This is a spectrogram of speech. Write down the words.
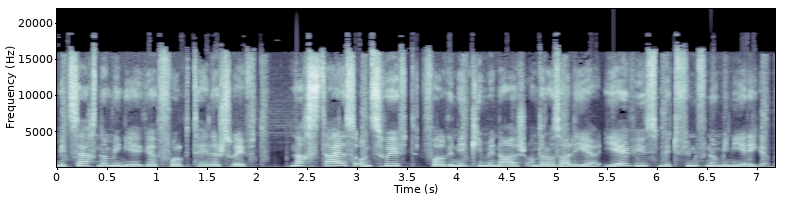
mit sechs Nominierungen folgt Taylor Swift. Nach Styles und Swift folgen Nicki Minaj und Rosalia, jeweils mit fünf Nominierungen.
